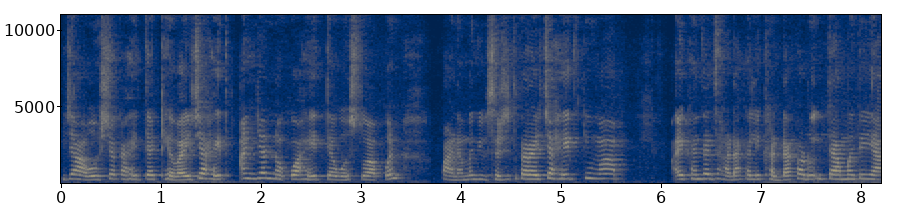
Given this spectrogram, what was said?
ज्या आवश्यक आहेत त्या ठेवायच्या आहेत आणि ज्या नको आहेत त्या वस्तू आपण पाण्यामध्ये विसर्जित करायच्या आहेत किंवा एखाद्या झाडाखाली खड्डा काढून त्यामध्ये या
